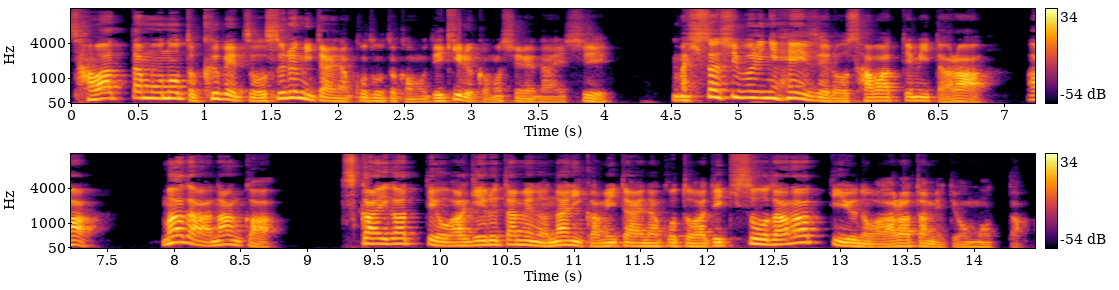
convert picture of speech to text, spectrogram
触ったものと区別をするみたいなこととかもできるかもしれないし、まあ、久しぶりにヘイゼルを触ってみたら、あ、まだなんか、使い勝手を上げるための何かみたいなことはできそうだなっていうのは改めて思った。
